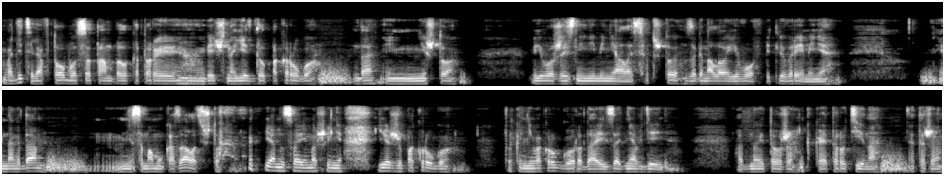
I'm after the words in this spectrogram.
водитель автобуса там был, который вечно ездил по кругу, да, и ничто в его жизни не менялось. Вот что загнало его в петлю времени. Иногда мне самому казалось, что я на своей машине езжу по кругу. Только не вокруг города, а изо дня в день. Одно и то же, какая-то рутина. Это же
